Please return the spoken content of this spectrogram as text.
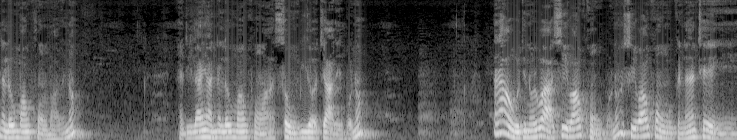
နှလုံးမောင်းခွန်ပါပဲเนาะအဲဒီလိုင်းကနှလုံးမောင်းခွန်ကစုံပြီးတော့ကြာတယ်ပေါ့နော်အဲ့ဒါကိုကျွန်တော်တို့ကရှေးပေါင်းခွန်ပေါ့နော်ရှေးပေါင်းခွန်ကိုကနန်းထည့်ရင်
